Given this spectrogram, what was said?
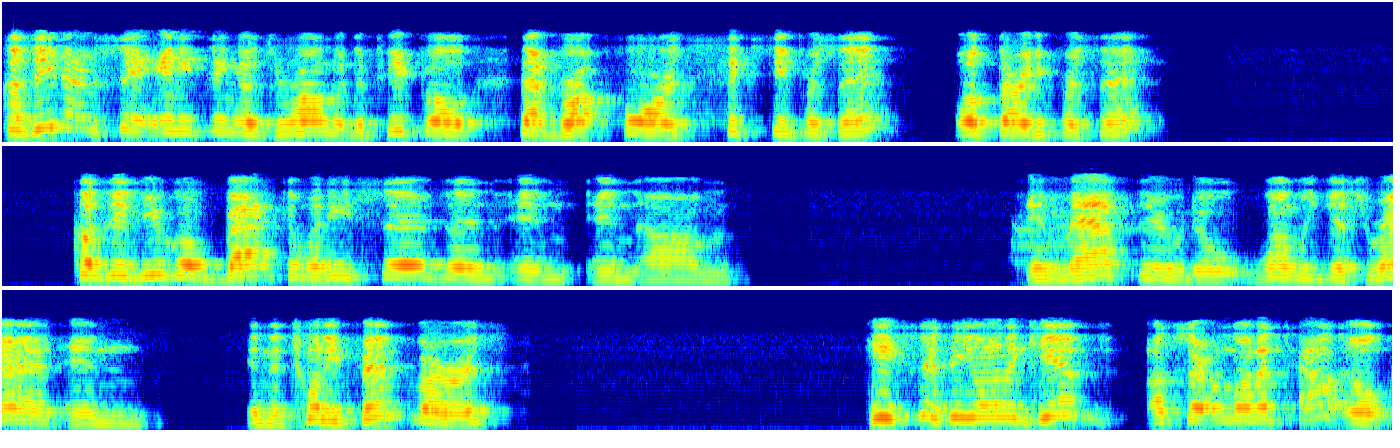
Because he doesn't say anything is wrong with the people that brought forward 60% or 30%. Because if you go back to what he says in in in um in Matthew, the one we just read in in the 25th verse, he says he only gives a certain amount of talent. Oh,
